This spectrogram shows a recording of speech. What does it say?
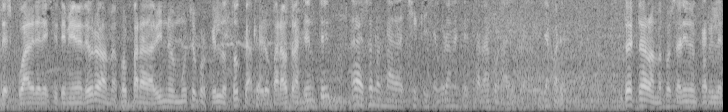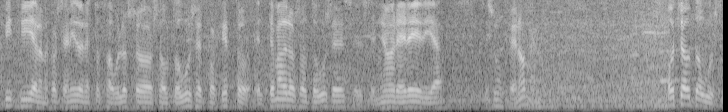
Descuadre de 7 millones de euros, a lo mejor para David no es mucho porque él lo toca, pero para otra gente Ah, eso no es nada, chiqui, seguramente estará por ahí, ya parece. Entonces, claro, a lo mejor se han ido en carriles bici, a lo mejor se han ido en estos fabulosos autobuses. Por cierto, el tema de los autobuses, el señor Heredia, es un fenómeno. Ocho autobuses.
